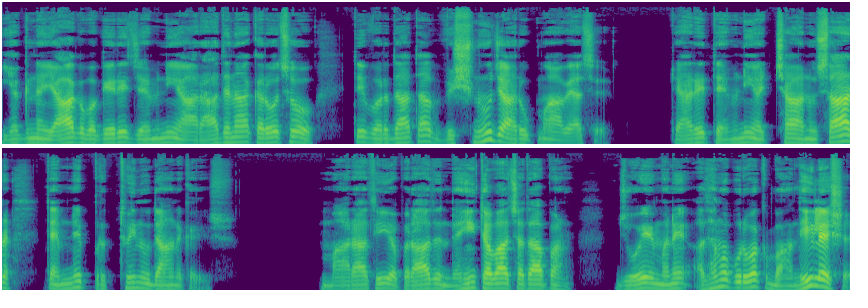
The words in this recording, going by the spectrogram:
યજ્ઞયાગ વગેરે જેમની આરાધના કરો છો, તે વરદાતા વિષ્ણુ જ આ રૂપમાં આવ્યા છે. ત્યારે તેમની ઈચ્છા અનુસાર તેમને પૃથ્વીનું દાન કરીશ. મારાથી અપરાધ નહીં થવા છતાં પણ, જો એ મને અધમપૂર્વક બાંધી લેશે,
